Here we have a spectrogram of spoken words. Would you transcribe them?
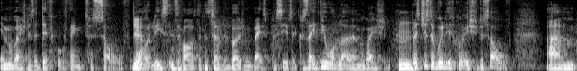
immigration is a difficult thing to solve, Yeah. or at least insofar as the conservative voting base perceives it, because they do want lower immigration. But it's just a really difficult issue to solve. Um,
